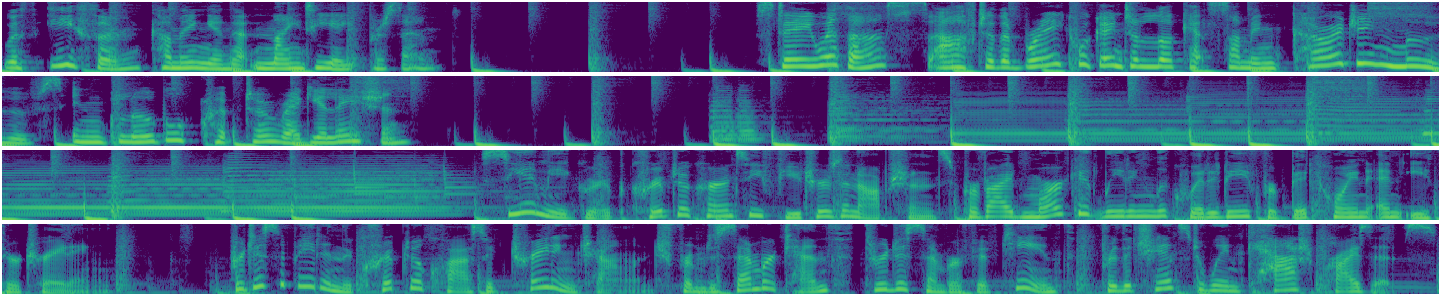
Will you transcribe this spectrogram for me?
with Ether coming in at 98%. Stay with us. After the break, we're going to look at some encouraging moves in global crypto regulation. CME Group cryptocurrency futures and options provide market leading liquidity for Bitcoin and Ether trading. Participate in the Crypto Classic Trading Challenge from December 10th through December 15th for the chance to win cash prizes.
